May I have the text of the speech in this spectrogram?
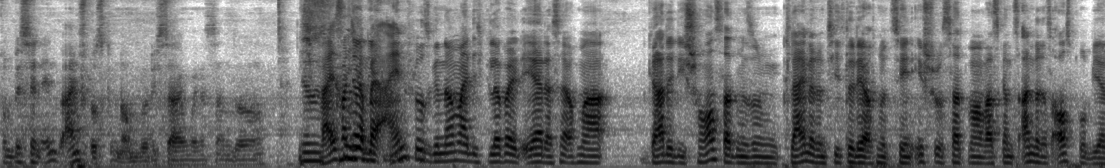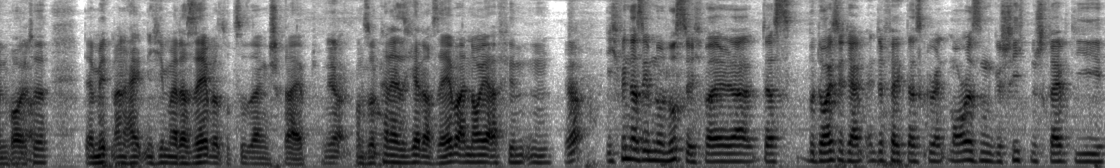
so ein bisschen in Einfluss genommen, würde ich sagen, wenn es dann so. Ich Das weiß nicht, ja ob er Einfluss genommen hat. Ich glaube halt eher, dass er auch mal gerade die Chance hat, mit so einem kleineren Titel, der auch nur 10 Issues hat, wo man was ganz anderes ausprobieren wollte, Ja. damit man halt nicht immer dasselbe sozusagen schreibt. Ja. Und so kann er sich halt auch selber neu erfinden. Ja. Ich finde das eben nur lustig, weil äh, das bedeutet ja im Endeffekt, dass Grant Morrison Geschichten schreibt, die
